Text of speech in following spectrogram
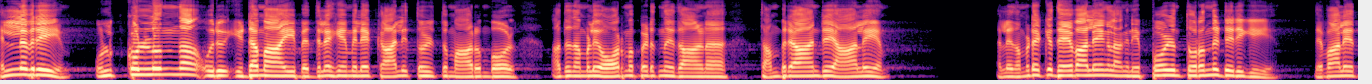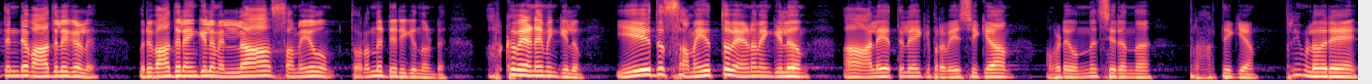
എല്ലാവരെയും ഉൾക്കൊള്ളുന്ന ഒരു ഇടമായി ബദ്ലഹേമിലെ കാലിത്തൊഴുത്ത് മാറുമ്പോൾ അത് നമ്മളെ ഓർമ്മപ്പെടുത്തുന്ന ഇതാണ് തമ്പുരാന്റെ ആലയം. അല്ലേ? നമ്മുടെയൊക്കെ ദേവാലയങ്ങൾ അങ്ങനെ എപ്പോഴും തുറന്നിട്ടിരിക്കുകയും ദേവാലയത്തിന്റെ വാതിലുകൾ ഒരു വാതിലെങ്കിലും എല്ലാ സമയവും തുറന്നിട്ടിരിക്കുന്നുണ്ട്. ആർക്ക് വേണമെങ്കിലും ഏത് സമയത്ത് വേണമെങ്കിലും ആ ആലയത്തിലേക്ക് പ്രവേശിക്കാം. അവിടെ ഒന്നിച്ചിരുന്ന് പ്രാർത്ഥിക്കാം. പ്രിയമുള്ളവരെ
